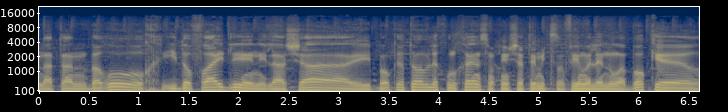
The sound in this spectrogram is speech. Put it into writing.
נתן ברוך, עידו פריידלין, הילה שי, בוקר טוב לכולכם, שמחים שאתם מצטרפים אלינו הבוקר.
